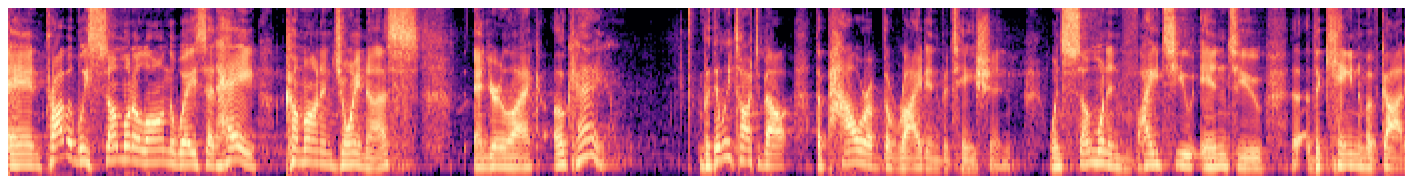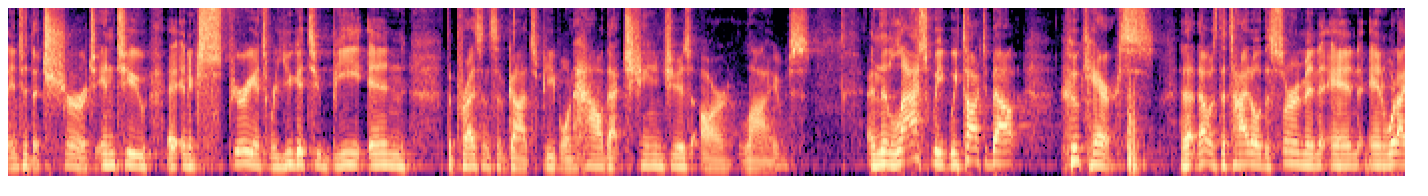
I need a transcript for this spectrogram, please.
and probably someone along the way said, Hey, come on and join us. And you're like, Okay. But then we talked about the power of the right invitation. When someone invites you into the kingdom of God, into the church, into an experience where you get to be in the presence of God's people and how that changes our lives. And then last week we talked about who cares? That, that was the title of the sermon. And, and what I,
